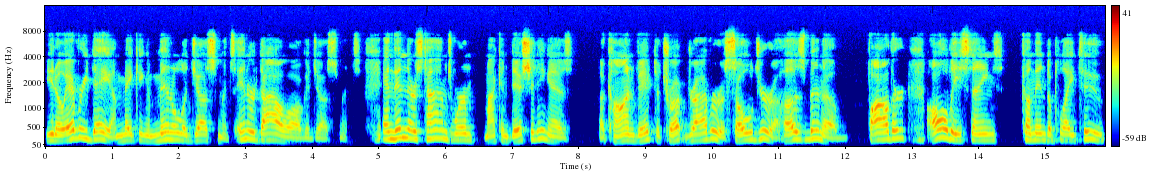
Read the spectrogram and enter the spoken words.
You know, every day I'm making mental adjustments, inner dialogue adjustments. And then there's times where my conditioning as a convict, a truck driver, a soldier, a husband, a father, all these things come into play too.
